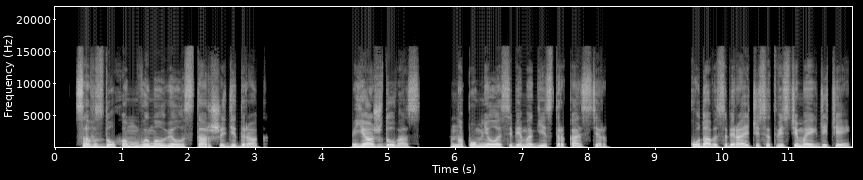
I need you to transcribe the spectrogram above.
— со вздохом вымолвил старший Дидрак. «Я жду вас», — напомнила себе магистр Кастер. «Куда вы собираетесь отвезти моих детей?»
